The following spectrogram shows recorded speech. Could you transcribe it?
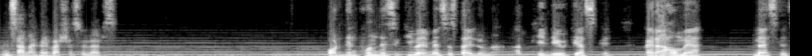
আমি চা না খাই বাসা চলে আসছি। পরদিন ফোন দিয়েছে, কি ভাই মেসেজ তাইলো না। আর কি ডিউটি আজকে? রাহো মেয়া মেসেজ।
